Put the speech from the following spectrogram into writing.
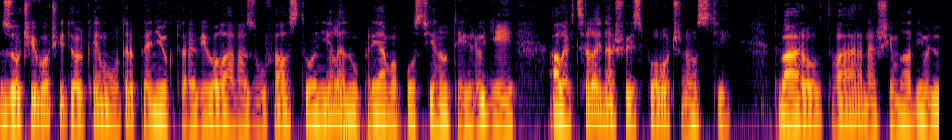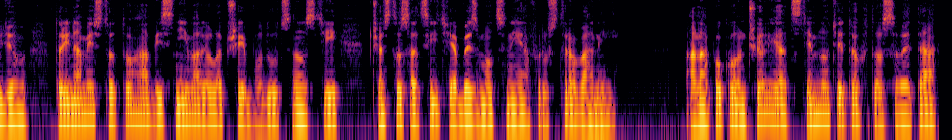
Z oči voči toľkému utrpeniu, ktoré vyvoláva zúfalstvo nielen u priamo postihnutých ľudí, ale v celej našej spoločnosti, tvárov tvár našim mladým ľuďom, ktorí namiesto toho, aby snívali o lepšej budúcnosti, často sa cítia bezmocní a frustrovaní a napokon čeliať z temnote tohto sveta,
